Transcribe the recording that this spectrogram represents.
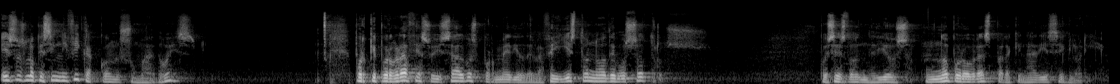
Eso es lo que significa consumado es. Porque por gracia sois salvos por medio de la fe, y esto no de vosotros pues es don de Dios, no por obras para que nadie se gloríe.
